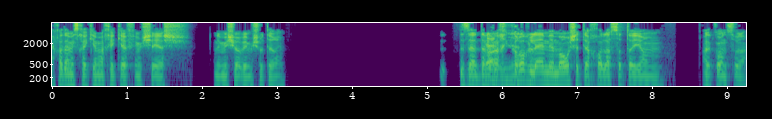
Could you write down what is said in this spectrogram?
אחד המשחקים הכי כיפים שיש למי שאוהבים שוטרים. זה הדבר כן, הכי קרוב. ל-MMO שאתה יכול לעשות היום על קונסולה.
